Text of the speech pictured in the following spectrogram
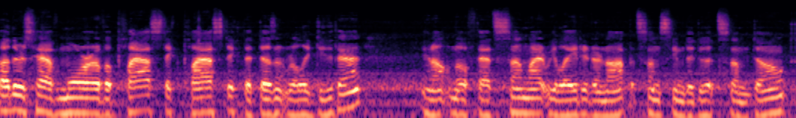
Others have more of a plastic plastic that doesn't really do that. And I don't know if that's sunlight related or not, but some seem to do it, some don't.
